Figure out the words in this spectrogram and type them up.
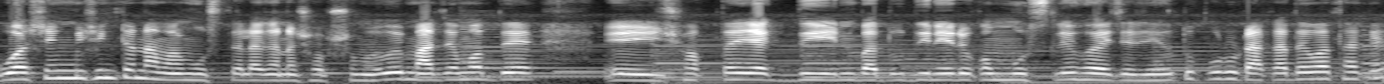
ওয়াশিং মেশিনটা না আমার মুছতে লাগে না সবসময়। ওই মাঝে মধ্যে এই সপ্তাহে একদিন বা দুদিন এরকম মুছলে হয়ে যায়, যেহেতু পুরো টাকা দেওয়া থাকে।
